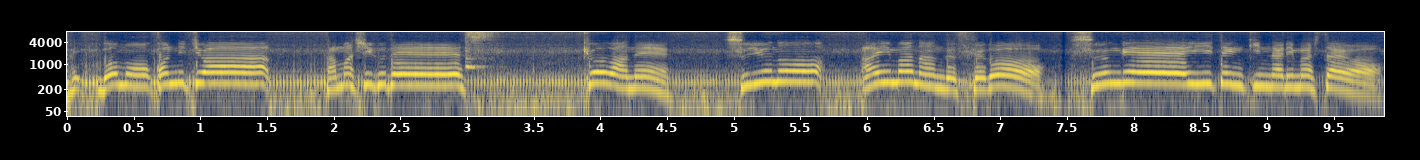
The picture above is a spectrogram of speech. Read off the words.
はい、どうも、こんにちは。玉しぐです。今日はね、梅雨の合間なんですけど、すんげえいい天気になりましたよ。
